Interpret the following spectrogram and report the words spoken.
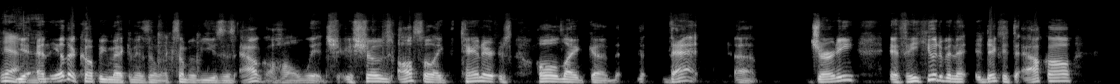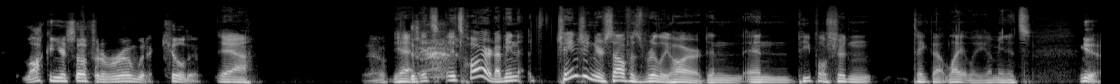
Yeah. yeah. And the other coping mechanism, like some of uses alcohol, which it shows also like Tanner's whole like uh, th- that uh, journey. If he, he would have been addicted to alcohol, locking yourself in a room would have killed him. Yeah. You know? Yeah, it's it's hard. I mean, changing yourself is really hard, and and people shouldn't take that lightly. I mean, it's Yeah.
